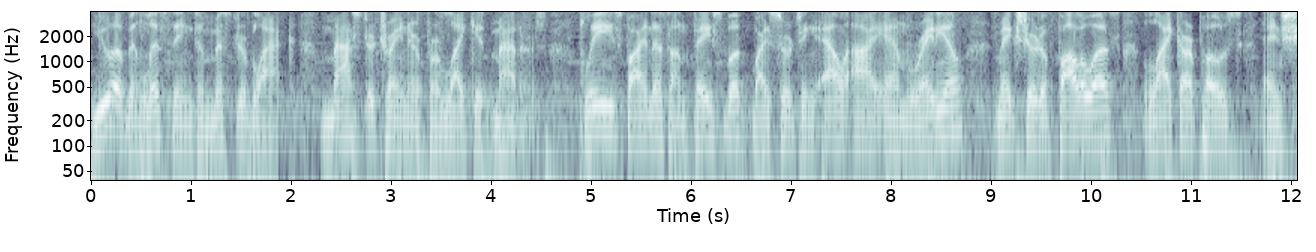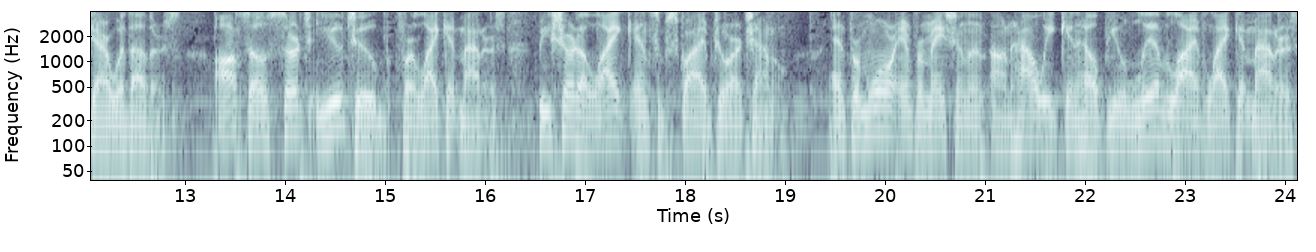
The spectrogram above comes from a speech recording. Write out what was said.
You have been listening to Mr. Black, Master Trainer for Like It Matters. Please find us on Facebook by searching LIM Radio. Make sure to follow us, like our posts, and share with others. Also, search YouTube for Like It Matters. Be sure to like and subscribe to our channel. And for more information on how we can help you live life like it matters,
